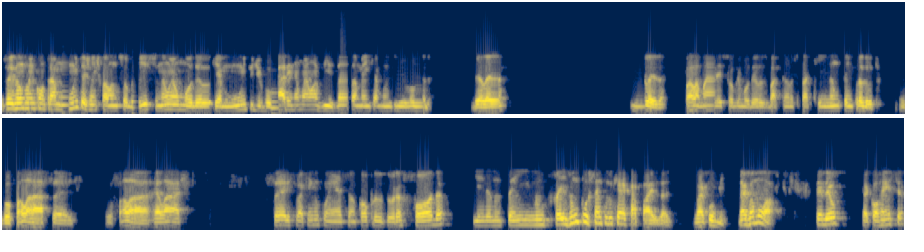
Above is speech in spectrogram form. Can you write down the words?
vocês não vão encontrar muita gente falando sobre isso. Não é um modelo que é muito divulgado e não é uma visão também que é muito divulgada. Beleza? Beleza. Fala mais sobre modelos bacanas para quem não tem produto. Vou falar, sério. Vou falar, relaxa. Séries, para quem não conhece, é uma coprodutora foda e ainda não tem, não fez 1% do que é capaz, velho. Vai por mim. Mas vamos lá. Entendeu? Recorrência.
